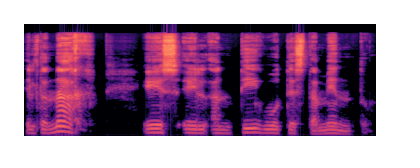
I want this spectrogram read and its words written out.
El Tanaj es el Antiguo Testamento.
